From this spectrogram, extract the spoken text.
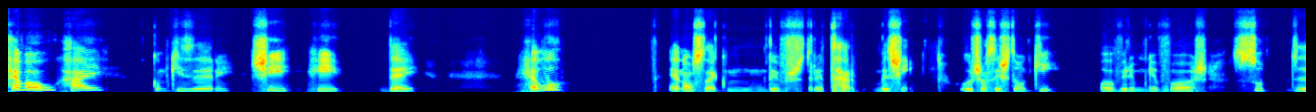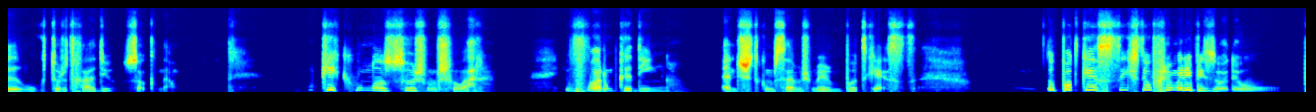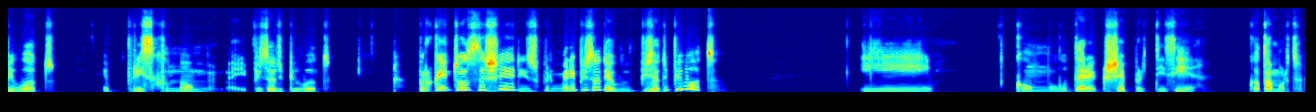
hello, hi, como quiserem. She, he, they. Hello. Eu não sei como devo tratar, mas sim. Hoje vocês estão aqui a ouvir a minha voz sub de locutor de rádio, só que não. O que é que nós hoje vamos falar? Eu vou falar um bocadinho antes de começarmos mesmo o podcast. O podcast, isto é o primeiro episódio, é o piloto. É por isso que o nome é episódio piloto. Porque em todas as séries, o primeiro episódio é o episódio piloto. E como o Derek Shepard dizia, que ele está morto,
